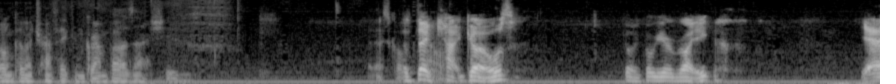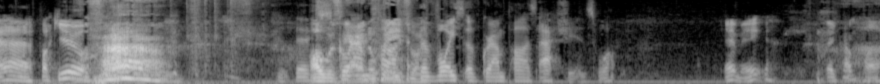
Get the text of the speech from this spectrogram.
oncoming traffic, and grandpa's ashes. That's got There's dead cat girls. Go go get it right. Yeah. Fuck you. The I was the anal grandpa- beads one. The voice of grandpa's ashes. What? yeah, mate. Dead grandpa.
